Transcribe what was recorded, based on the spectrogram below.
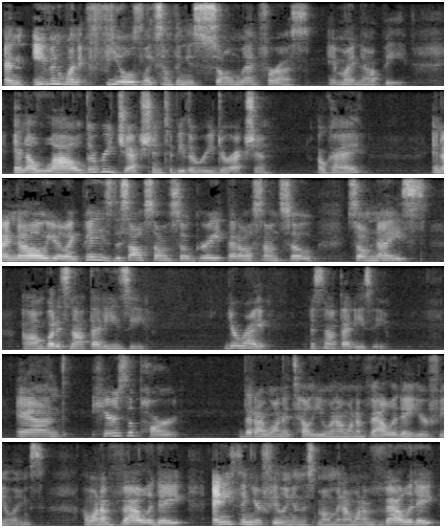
And even when it feels like something is so meant for us, it might not be. And allow the rejection to be the redirection. Okay? And I know you're like, Paige, this all sounds so great. That all sounds so so nice. Um, but it's not that easy. You're right. It's not that easy. And here's the part that I want to tell you, and I want to validate your feelings. I want to validate anything you're feeling in this moment. I want to validate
